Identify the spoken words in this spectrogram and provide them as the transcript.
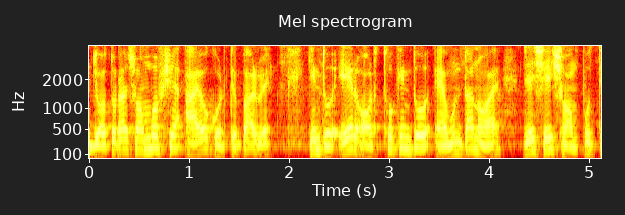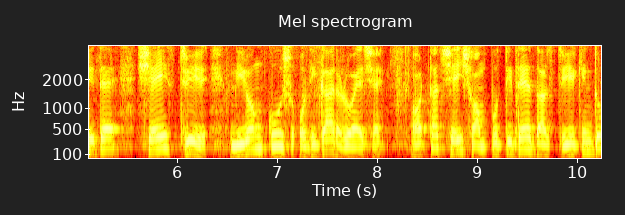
যতটা সম্ভব সে আয়ও করতে পারবে। কিন্তু এর অর্থ কিন্তু এমনটা নয় যে সেই সম্পত্তিতে সেই স্ত্রীর নিরঙ্কুশ অধিকার রয়েছে। অর্থাৎ সেই সম্পত্তিতে তার স্ত্রীর কিন্তু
